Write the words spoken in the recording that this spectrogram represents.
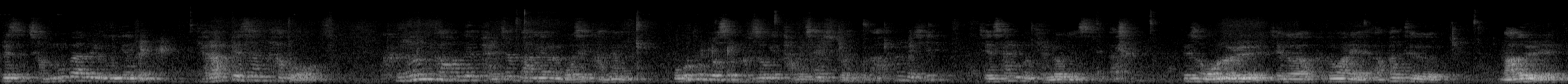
그래서 전문가들 의견을 결합해서 하고 그런 가운데 발전 방향을 모색하면 모든 것을 그 속에 답을 찾을 수가 있구나 하는 것이 제 삶의 결론이었습니다. 그래서 오늘 제가 그동안에 아파트 마을을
